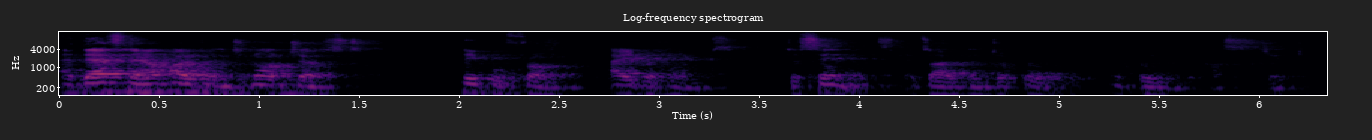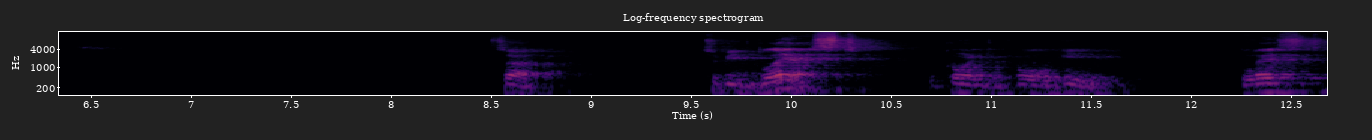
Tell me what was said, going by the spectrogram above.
And that's now open to not just people from Abraham's descendants, it's open to all, including us Gentiles. So, to be blessed, according to Paul here, blessed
